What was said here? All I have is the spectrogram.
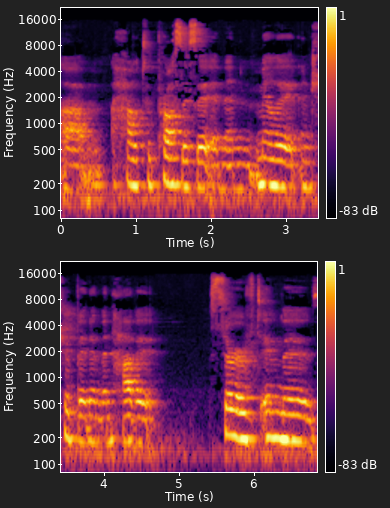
um, how to process it and then mill it and ship it and then have it served in the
